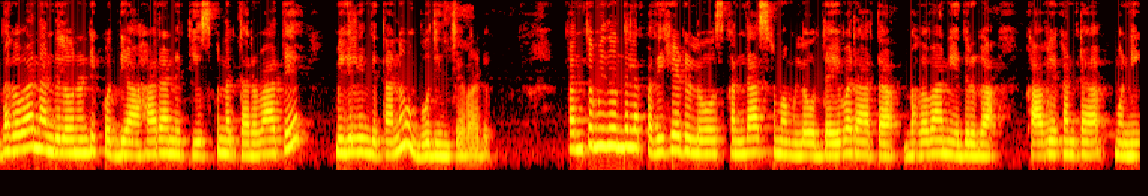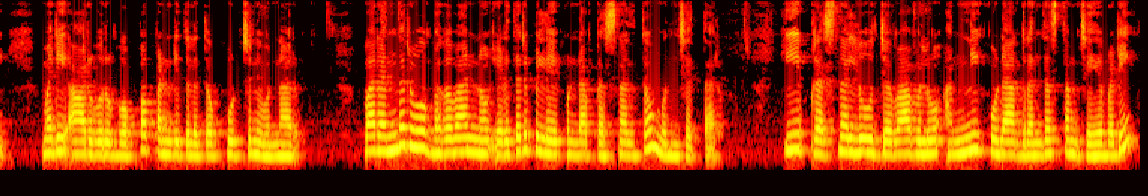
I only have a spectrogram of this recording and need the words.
భగవాన్ అందులో నుండి కొద్ది ఆహారాన్ని తీసుకున్న తర్వాతే మిగిలింది తాను బోధించేవాడు పంతొమ్మిది వందల పదిహేడులో స్కందాశ్రమంలో దైవరాత భగవాన్ ఎదురుగా కావ్యకంఠ ముని మరి ఆరుగురు గొప్ప పండితులతో కూర్చుని ఉన్నారు. వారందరూ భగవాన్ను ఎడతెరిపి లేకుండా ప్రశ్నలతో ముంచెత్తారు. ఈ ప్రశ్నలు జవాబులు అన్నీ కూడా గ్రంథస్థం చేయబడి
